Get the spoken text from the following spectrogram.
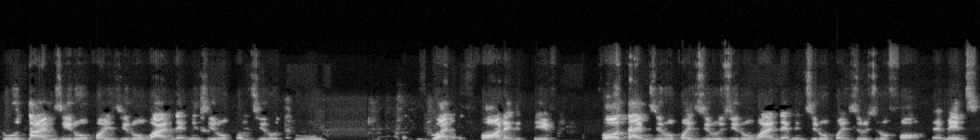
2 times 0 0.01, that means 0 0.02. This one is 4 negative. 4 times 0 0.001, that means 0 0.004. That means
